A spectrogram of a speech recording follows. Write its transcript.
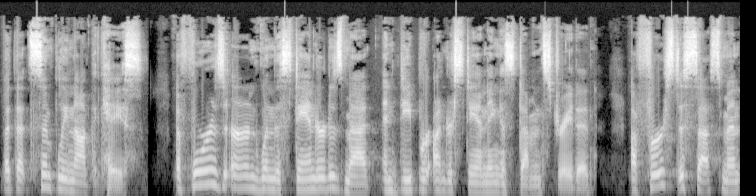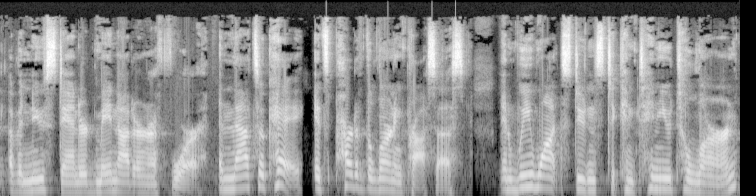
but that's simply not the case. A 4 is earned when the standard is met and deeper understanding is demonstrated. A first assessment of a new standard may not earn a 4, and that's okay. It's part of the learning process. And we want students to continue to learn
